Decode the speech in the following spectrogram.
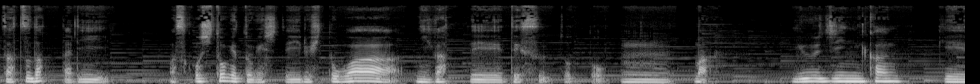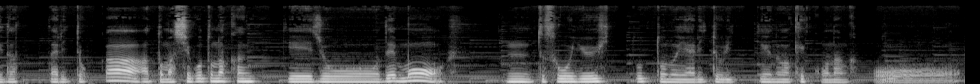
雑だったり、まあ、少しトゲトゲしている人は苦手です、ちょっと。うん、まあ、友人関係だったりとか、あとまあ仕事の関係上でも、うんとそういう人とのやりとりっていうのは結構なんかこう、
